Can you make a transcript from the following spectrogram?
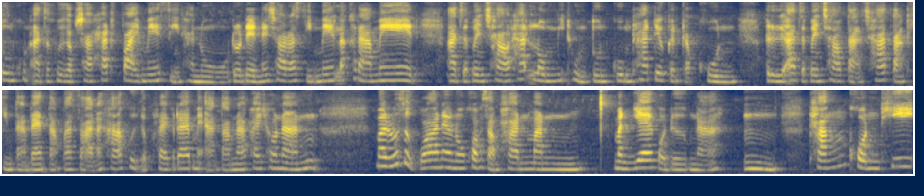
ตุลคุณอาจจะคุยกับชาวธาตุไฟเมษสิงธนู โดดเด่นในชาวราศีเมษลัคนาเมษ อาจจะเป็นชาวธาตุลมมิถุนตุลกุมธาตุเดียวกันกับคุณ หรืออาจจะเป็นชาวต่างชาติต่างถิ่นต่างแดนต่างภาษานะคะ คุยกับใครก็ได้ไม่อ่านตามหน้าไพ่เท่านั้นมารู้สึกว่าแนวโน้มความสัมพันธ์มันมันแย่กว่าเดิมนะ อืม ทั้งคนที่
